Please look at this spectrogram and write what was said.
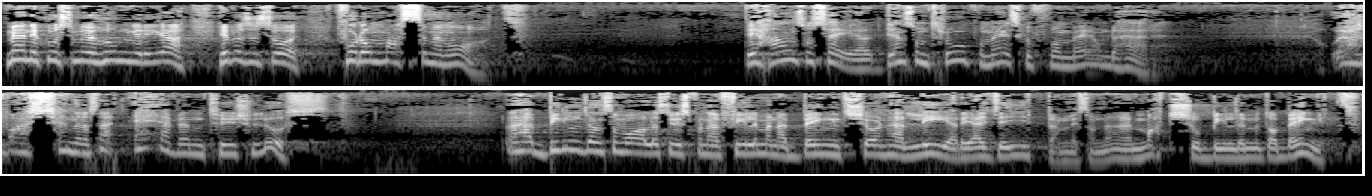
Människor som är hungriga, helt plötsligt så får de massor med mat. Det är han som säger, den som tror på mig ska få vara med om det här. Och jag bara känner en sån här äventyrslust. Den här bilden som var alldeles nyss på den här filmen när Bengt kör den här leriga jeepen, liksom, den här machobilden av Bengt.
